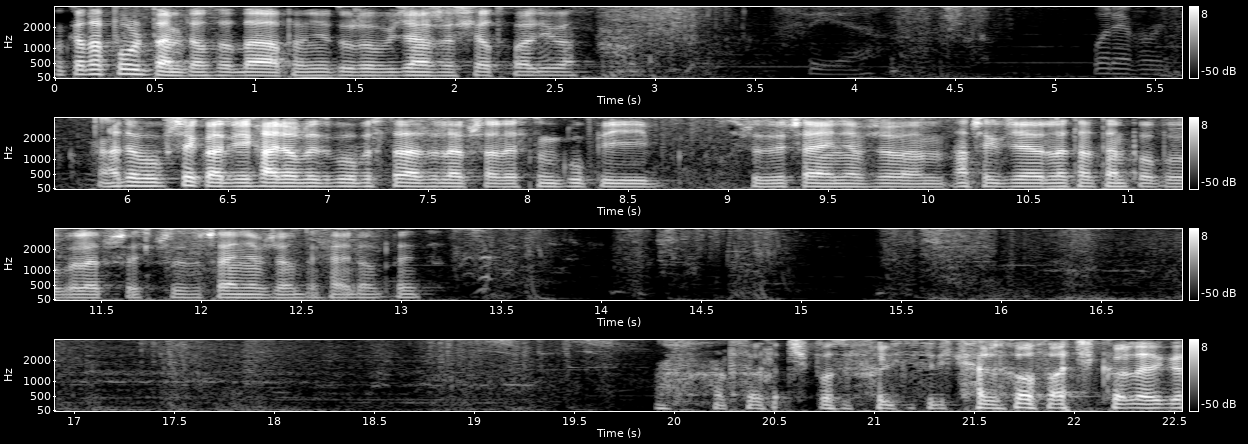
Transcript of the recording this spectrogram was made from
No katapulta mi tam zadała, pewnie dużo widziałem, że się odpaliła. Ale to był przykład, gdzie Halo byłoby 100 razy lepsze, ale jestem głupi i przyzwyczajenia wziąłem, znaczy gdzie Lethal Tempo byłoby lepsze i z przyzwyczajenia wziąłem tych Halo Blades. Na pewno ci pozwoli zrikalować kolego.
